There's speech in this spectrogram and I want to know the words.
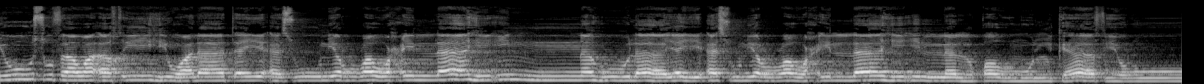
يوسف وأخيه ولا تيأسوا من روح الله إنه لا ييأس من روح الله إلا القوم الكافرون.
